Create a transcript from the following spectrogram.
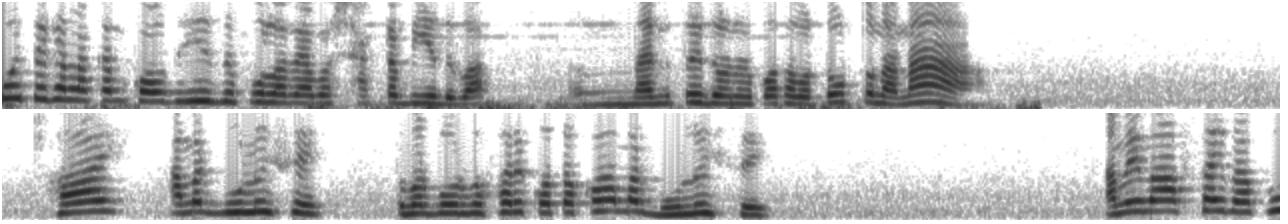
কইতে গেলা কেন? কও দেখি যে পোলারে আবার সাতটা বিয়ে দেবা। নাহলে তো এই ধরনের কথাবার্তা উঠতো না না? হয় আমার ভুল হইছে। তোমার বউর ব্যাপারে কথা কও, আমার ভুল হইছে। আমি মাফ চাই বাপু,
